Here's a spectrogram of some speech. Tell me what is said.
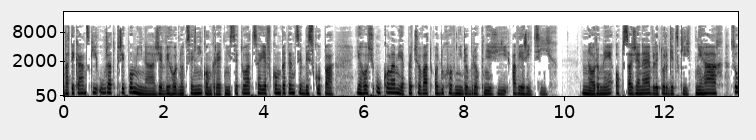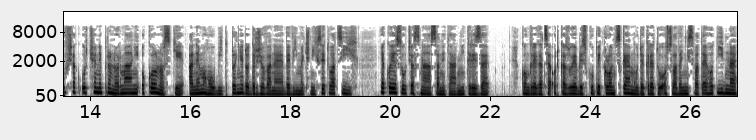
Vatikánský úřad připomíná, že vyhodnocení konkrétní situace je v kompetenci biskupa, jehož úkolem je pečovat o duchovní dobro kněží a věřících. Normy obsažené v liturgických knihách jsou však určeny pro normální okolnosti a nemohou být plně dodržované ve výjimečných situacích, jako je současná sanitární krize. Kongregace odkazuje biskupy k loňskému dekretu o slavení svatého týdne,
